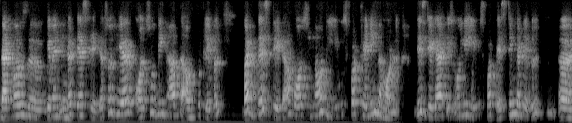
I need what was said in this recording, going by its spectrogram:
that was uh, given in the test data. So here also we have the output label, but this data was not used for training the model. This data is only used for testing the table, uh,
